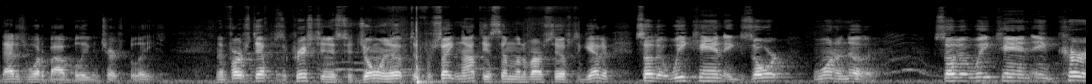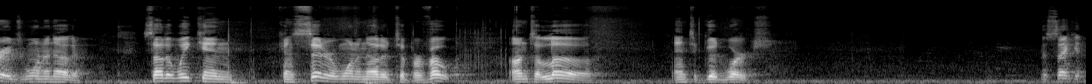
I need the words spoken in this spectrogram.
That is what a Bible believing church believes. And the first step as a Christian is to join up to forsake not the assembling of ourselves together so that we can exhort one another, so that we can encourage one another, so that we can consider one another to provoke unto love and to good works. The second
